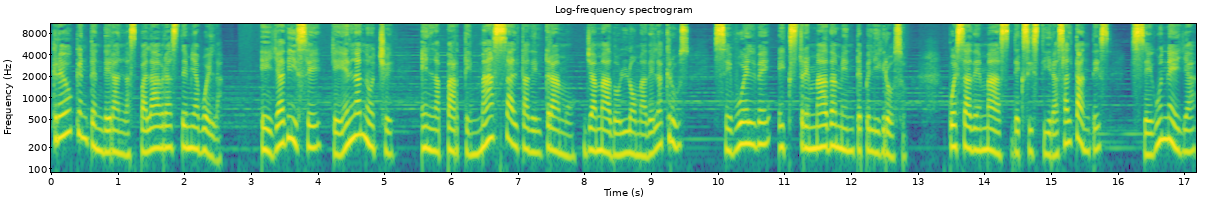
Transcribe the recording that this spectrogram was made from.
creo que entenderán las palabras de mi abuela. Ella dice que en la noche, en la parte más alta del tramo llamado Loma de la Cruz, se vuelve extremadamente peligroso, pues además de existir asaltantes, según ella,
